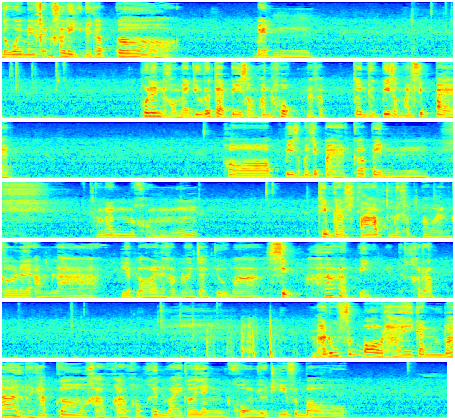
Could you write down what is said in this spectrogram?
โดยไมเคิลคาริกนะครับก็เป็น ผู้เล่นของแมนยูตั้งแต่ปี 2006 นะครับ จนถึงปี 2018 พอปี 2018 ก็เป็นทางด้านของทีมการสตาฟนะครับเมื่อวานก็ได้อำลาเรียบร้อยนะครับ หลังจากอยู่มา 15 ปีครับ มาดูฟุตบอลไทยกันบ้างนะครับ ก็ข่าวข่าวความเคลื่อนไหวก็ยังคงอยู่ที่ฟุตบอล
